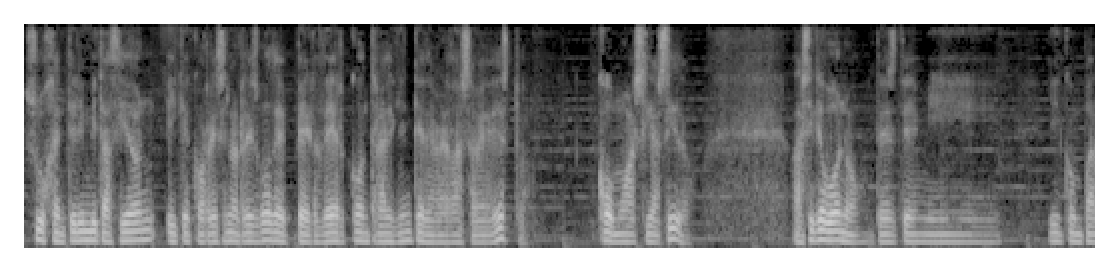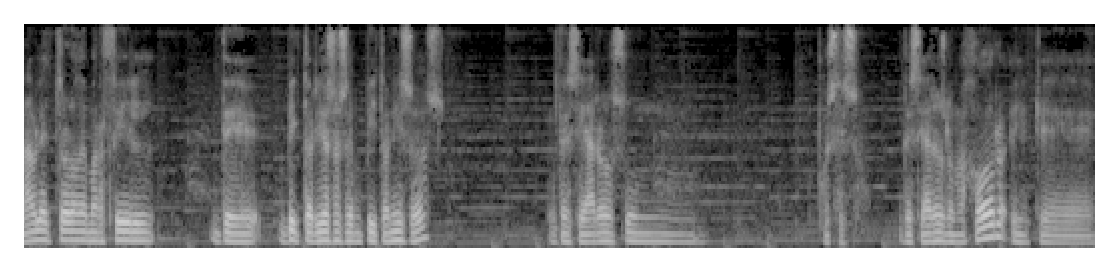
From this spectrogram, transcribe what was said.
su gentil invitación y que corriesen el riesgo de perder contra alguien que de verdad sabe de esto, como así ha sido. Así que bueno, desde mi incomparable trono de marfil de victoriosos en Pitonisos, desearos un... pues eso, desearos lo mejor y que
